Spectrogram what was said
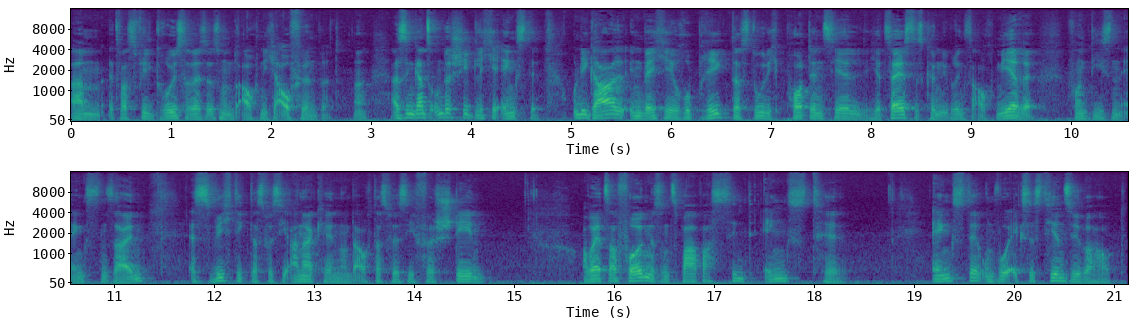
ähm, etwas viel Größeres ist und auch nicht aufhören wird. Ja? Also es sind ganz unterschiedliche Ängste. Und egal in welche Rubrik, dass du dich potenziell hier zählst, es können übrigens auch mehrere von diesen Ängsten sein, es ist wichtig, dass wir sie anerkennen und auch, dass wir sie verstehen. Aber jetzt auch Folgendes, und zwar, was sind Ängste? Ängste und wo existieren sie überhaupt?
